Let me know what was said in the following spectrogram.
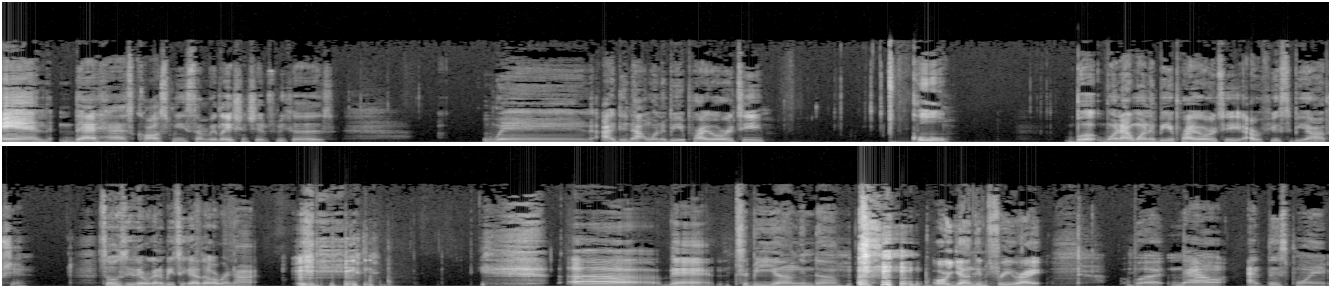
And that has cost me some relationships because when I did not want to be a priority, cool. But when I want to be a priority, I refuse to be an option. So it's either we're going to be together or we're not. uh man to be young and dumb or young and free right? But now at this point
